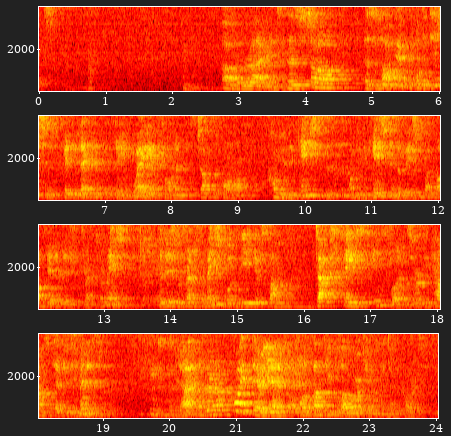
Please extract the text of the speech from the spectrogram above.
this. All right. Uh, so, as long as the politicians get elected the same way and so on, and it's just a form of communication. This is a communication innovation, but not yet a digital transformation. The digital transformation would be if some duck-faced influencer becomes deputy minister. yeah, and we're not quite there yet, although some people are working on it, of course.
